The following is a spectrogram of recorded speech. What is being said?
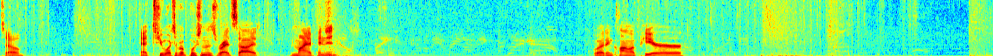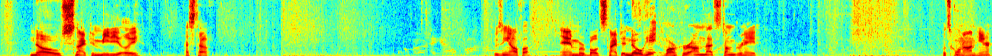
So, yeah, too much of a push on this right side, in my opinion. Go ahead and climb up here. No, sniped immediately. That's tough. Losing Alpha. And we're both sniped. And no hit marker on that stun grenade. What's going on here?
